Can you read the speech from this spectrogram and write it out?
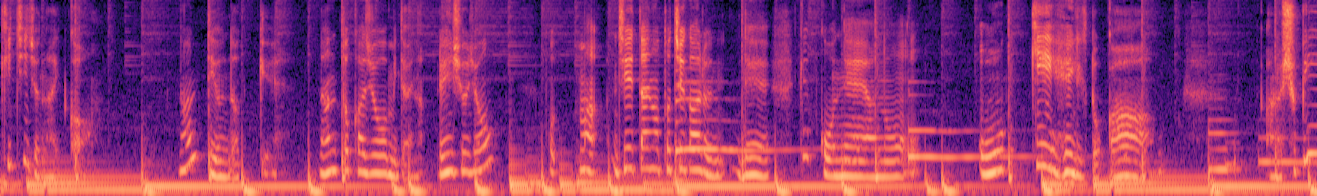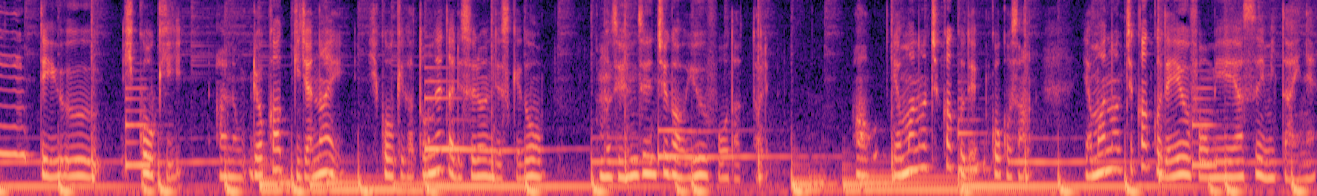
基地じゃないか。何て言うんだっけ？なんとか場みたいな。練習場？まあ自衛隊の土地があるんで結構ねあの大きいヘリとかあのシュピーンっていう飛行機あの旅客機じゃない飛行機が飛んでたりするんですけどもう全然違う UFO だったり。あ山の近くでココさん。山の近くで UFO 見えやすいみたいね。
